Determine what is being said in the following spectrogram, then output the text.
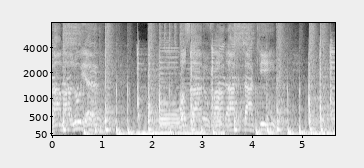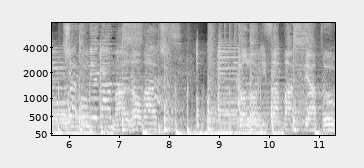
namaluje Poznarów ma taki Że umie namalować Kolor i zapach kwiatów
